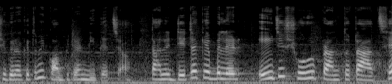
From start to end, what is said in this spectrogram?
সেগুলোকে তুমি কম্পিউটার নিতে চাও। তাহলে ডেটা কেবলের এই যে সরু প্রান্তটা আছে,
